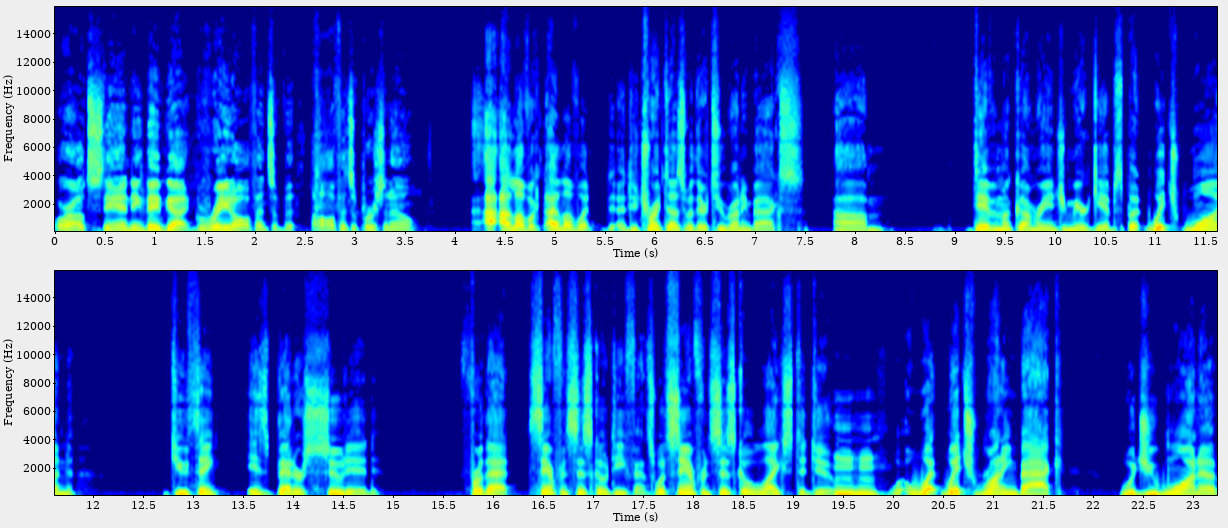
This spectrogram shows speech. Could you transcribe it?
are outstanding. They've got great offensive offensive personnel. I, I love what I love what Detroit does with their two running backs, um, David Montgomery and Jahmyr Gibbs. But which one do you think is better suited for that San Francisco defense? What San Francisco likes to do? Mm-hmm. What which running back would you want to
